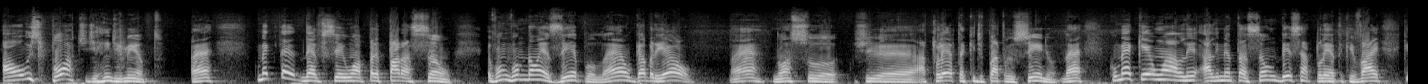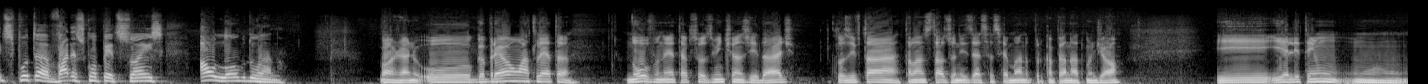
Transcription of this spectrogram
ao esporte de rendimento. Né? Como é que deve ser uma preparação? Vamos, vamos dar um exemplo, né? O Gabriel, né? Nosso é, atleta aqui de patrocínio, né? Como é que é uma alimentação desse atleta que vai, que disputa várias competições ao longo do ano? Bom, Jânio, o Gabriel é um atleta novo, né? Tá com seus 20 anos de idade. Inclusive tá, tá lá nos Estados Unidos essa semana para o Campeonato Mundial. E, e ele tem um, um,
